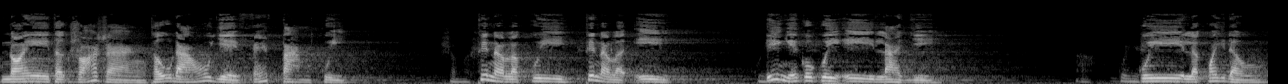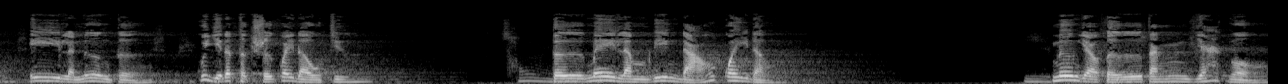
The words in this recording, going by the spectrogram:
Nói thật rõ ràng thấu đáo về phép tam quy. Thế nào là quy, thế nào là y? Ý nghĩa của quy y là gì? Quy là quay đầu Y là nương tựa. Quý vị đã thực sự quay đầu chưa? Từ mê lầm điên đảo quay đầu. Nương vào tự tánh giác ngộ.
